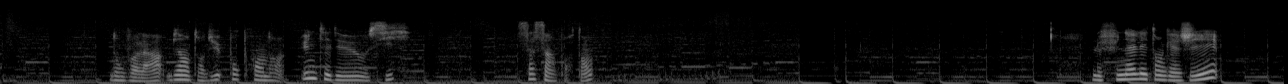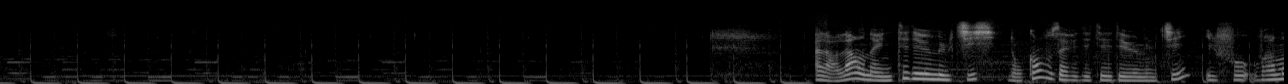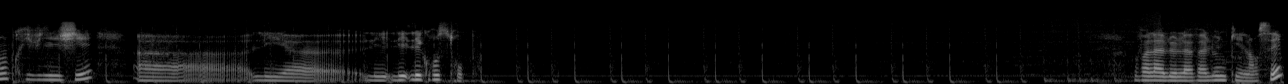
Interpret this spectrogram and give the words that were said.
donc voilà, bien entendu, pour prendre une TDE aussi, ça c'est important. Le funnel est engagé. Alors là, on a une TDE multi. Donc quand vous avez des TDE multi, il faut vraiment privilégier euh, euh, les grosses troupes. Voilà le lavaloon qui est lancé.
